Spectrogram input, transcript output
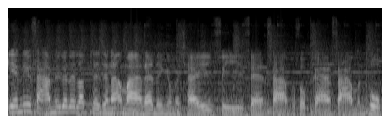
เกมที่ 3 นี่ก็ได้รับชัยชนะมาแล้วได้เงินมาใช้ฟรีแสนสามประสบการณ์3ามมันหก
